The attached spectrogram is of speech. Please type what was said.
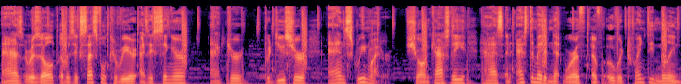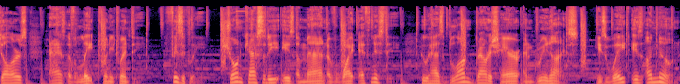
as a result of a successful career as a singer, actor, producer, and screenwriter. Shaun Cassidy has an estimated net worth of over $20 million as of late 2020. Physically, Shaun Cassidy is a man of white ethnicity who has blonde brownish hair and green eyes. His weight is unknown,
